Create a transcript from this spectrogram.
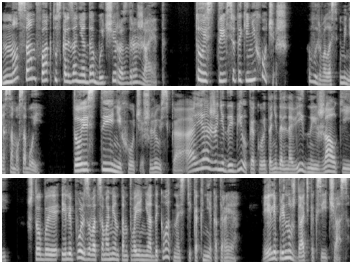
но сам факт ускользания добычи раздражает. «То есть ты все-таки не хочешь?» – вырвалось у меня само собой. «То есть ты не хочешь, Люська, а я же не дебил какой-то недальновидный, жалкий, чтобы или пользоваться моментом твоей неадекватности, как некоторые, или принуждать, как сейчас.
